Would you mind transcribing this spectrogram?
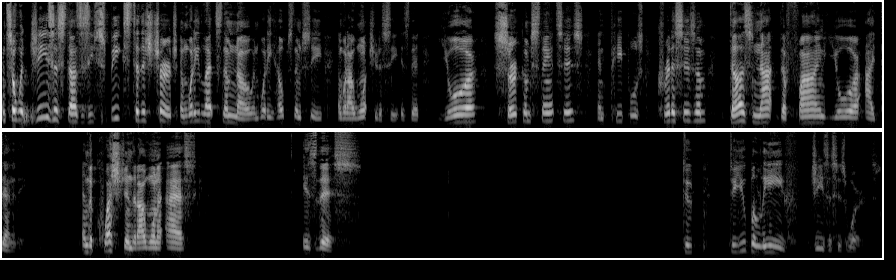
And so, what Jesus does is he speaks to this church, and what he lets them know, and what he helps them see, and what I want you to see is that your circumstances and people's criticism does not define your identity. And the question that I want to ask is this Do, do you believe Jesus' words?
